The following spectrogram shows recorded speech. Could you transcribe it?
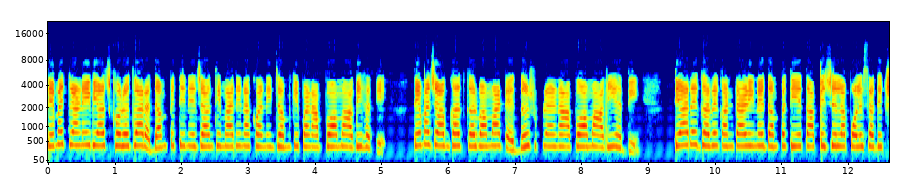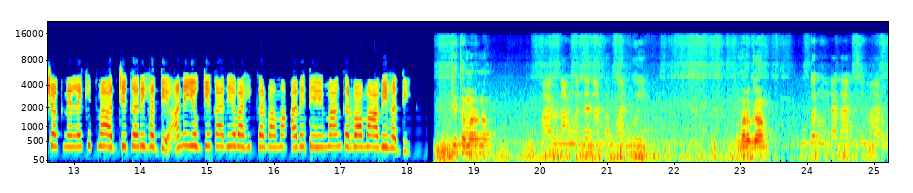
તેમજ ત્રણેય વ્યાજખોરો દ્વારા દંપતીને જાનથી મારી નાખવાની ધમકી પણ આપવામાં આવી હતી. તેમજ આપઘાત કરવા માટે દુષ્પ્રેરણા આપવામાં આવી હતી. ત્યારે ઘરે કંટાળીને દંપતીએ તાપી જિલ્લા પોલીસ અધિક્ષકને લેખિતમાં અરજી કરી હતી અને યોગ્ય કાર્યવાહી કરવામાં આવે તેવી માંગ કરવામાં આવી હતી. જે તમારું નામ? મારું નામ વંદના ભગવાન હોય તમારું ગામ? કુકરમુંડા ગામ છે મારું.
